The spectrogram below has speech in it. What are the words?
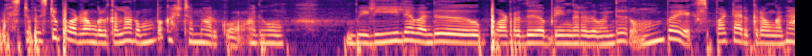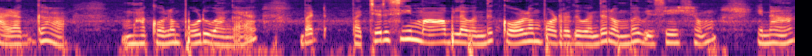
ஃபஸ்ட்டு ஃபஸ்ட்டு போடுறவங்களுக்கெல்லாம் ரொம்ப கஷ்டமாக இருக்கும். அதுவும் வெளியில் வந்து போடுறது அப்படிங்கிறது வந்து ரொம்ப எக்ஸ்பர்ட்டாக இருக்கிறவங்க தான் அழகாக மாக்கோலம் போடுவாங்க. பட் பச்சரிசி மாவில் வந்து கோலம் போடுறது வந்து ரொம்ப விசேஷம். ஏன்னா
